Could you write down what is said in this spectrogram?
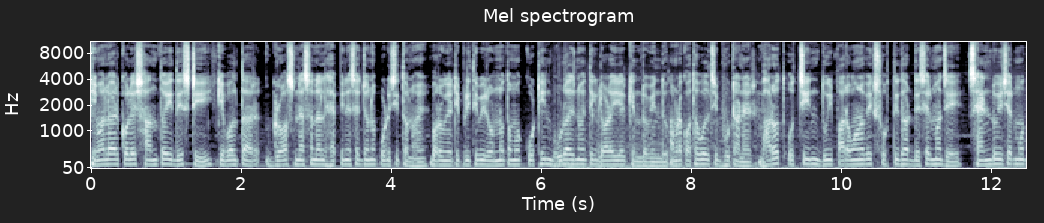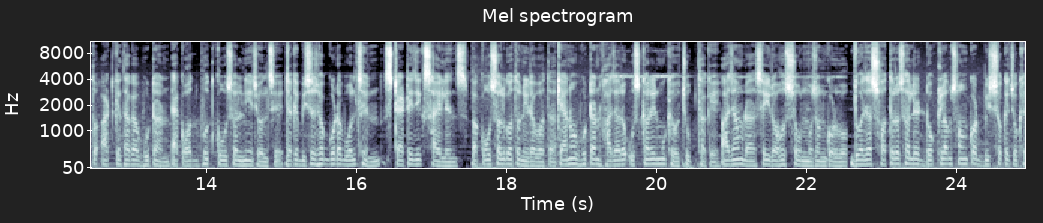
হিমালয়ের কোলে শান্ত এই দেশটি কেবল তার গ্রস ন্যাশনাল হ্যাপিনেসের জন্য পরিচিত নয়, বরং এটি পৃথিবীর অন্যতম কঠিন ভূরাজনৈতিক লড়াইয়ের কেন্দ্রবিন্দু। আমরা কথা বলছি ভুটানের। ভারত ও চীন দুই পারমাণবিক শক্তিধর দেশের মাঝে স্যান্ডউইচের মতো আটকে থাকা ভুটান এক অদ্ভুত কৌশল নিয়ে চলছে, যাকে বিশেষজ্ঞরা বলছেন স্ট্র্যাটেজিক সাইলেন্স বা কৌশলগত নিরাপত্তা। কেন ভুটান হাজারো উস্কানির মুখেও চুপ থাকে? আজ আমরা সেই রহস্য উন্মোচন করব। দু হাজার সতেরো সালের ডোকলাম সংকট বিশ্বকে চোখে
